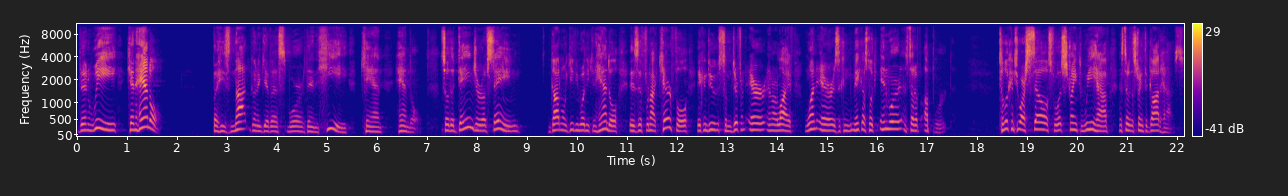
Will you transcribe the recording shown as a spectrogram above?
than we can handle. But He's not going to give us more than He can handle. So the danger of saying God won't give you more than you can handle is if we're not careful, it can do some different error in our life. One error is it can make us look inward instead of upward, to look into ourselves for what strength we have instead of the strength that God has.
